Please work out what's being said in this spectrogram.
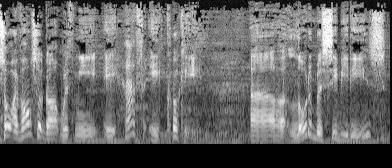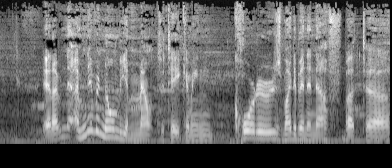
So I've also got with me a half a cookie uh, loaded with CBDs, and I've, ne- I've never known the amount to take. I mean, quarters might have been enough, but uh,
